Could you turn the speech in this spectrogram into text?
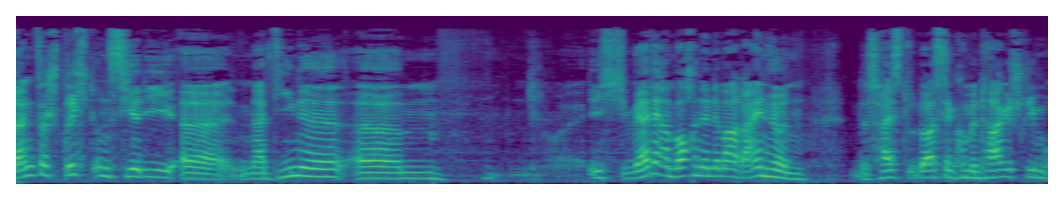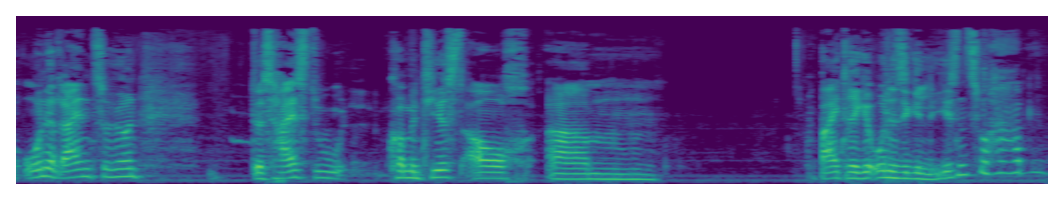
Dann verspricht uns hier die äh, Nadine, ähm, ich werde am Wochenende mal reinhören. Das heißt, du, du hast den Kommentar geschrieben, ohne reinzuhören. Das heißt, du kommentierst auch ähm, Beiträge, ohne sie gelesen zu haben?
